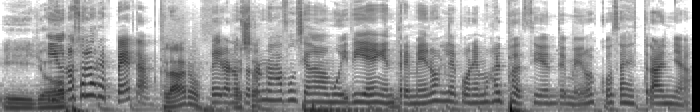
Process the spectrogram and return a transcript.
y yo y uno se lo respeta. Claro pero a nosotros nos ha funcionado muy bien. Entre menos le ponemos al paciente menos cosas extrañas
